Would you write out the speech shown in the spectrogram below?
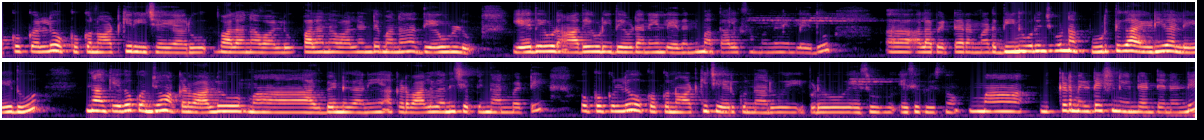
ఒక్కొక్కళ్ళు ఒక్కొక్క నాట్కి రీచ్ అయ్యారు. పలానా వాళ్ళు పలానా వాళ్ళు అంటే మన దేవుళ్ళు. ఏ దేవుడు ఆ దేవుడు ఈ దేవుడు అనేం లేదండి మతాలకు సంబంధం ఏం లేదు. అలా పెట్టారనమాట దీని గురించి కూడా నాకు పూర్తిగా ఐడియా లేదు. నాకేదో కొంచెం అక్కడ వాళ్ళు మా హస్బెండ్ కానీ అక్కడ వాళ్ళు కానీ చెప్పిన దాన్ని బట్టి ఒక్కొక్కళ్ళు ఒక్కొక్క నాట్కి చేరుకున్నారు. ఇప్పుడు యేసు యేసుక్రీస్తు. మా ఇక్కడ మెడిటేషన్ ఏంటంటేనండి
